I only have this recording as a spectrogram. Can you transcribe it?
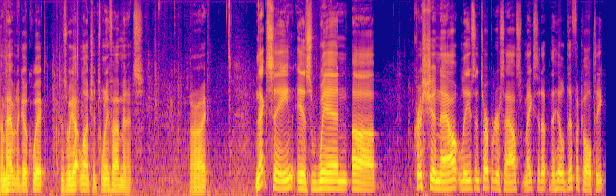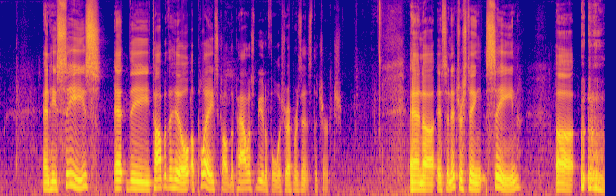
I'm having to go quick because we got lunch in 25 minutes. All right. Next scene is when uh, Christian now leaves interpreter's house, makes it up the hill difficulty, and he sees at the top of the hill a place called the Palace Beautiful, which represents the church. And uh, it's an interesting scene. Uh,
